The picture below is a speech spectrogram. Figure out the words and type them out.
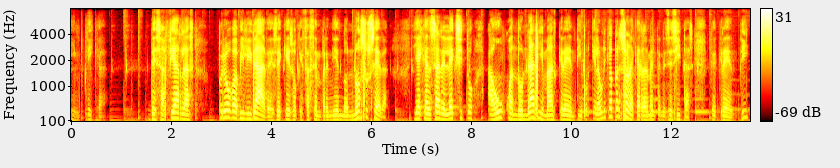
implica desafiar las probabilidades de que eso que estás emprendiendo no suceda y alcanzar el éxito aun cuando nadie más cree en ti, porque la única persona que realmente necesitas que cree en ti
